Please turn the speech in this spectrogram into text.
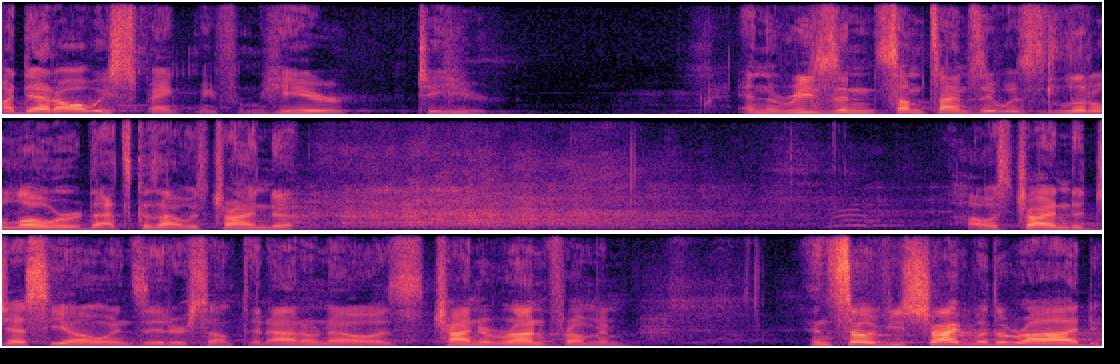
My dad always spanked me from here to here. And the reason sometimes it was a little lower, that's because I was trying to. I was trying to Jesse Owens it or something. I don't know. I was trying to run from him. And so if you strike with a rod,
